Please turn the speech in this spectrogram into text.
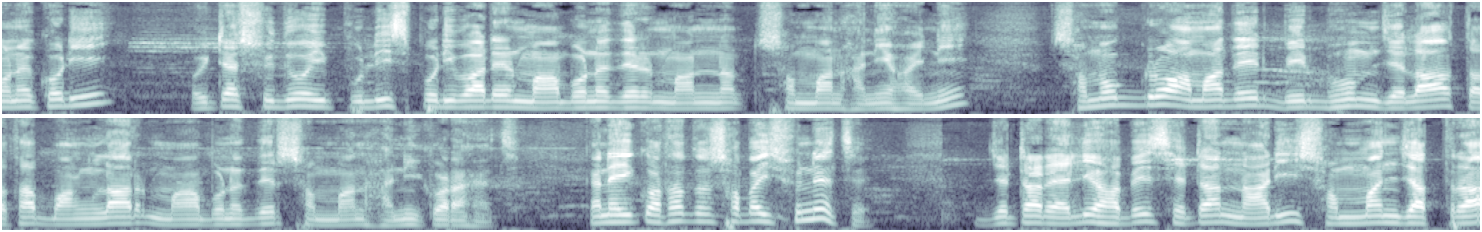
মনে করি, ওইটা শুধু ওই পুলিশ পরিবারের মা বোনেদের মান সম্মান হানি হয়নি, সমগ্র আমাদের বীরভূম জেলা তথা বাংলার মা বোনেদের সম্মান হানি করা হয়েছে। কারণ এই কথা তো সবাই শুনেছে। যেটা র্যালি হবে সেটা নারী সম্মান যাত্রা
